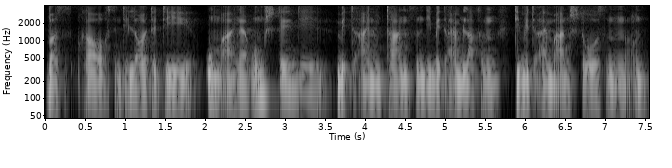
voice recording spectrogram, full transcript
Was es braucht, sind die Leute, die um einen herumstehen, die mit einem tanzen, die mit einem lachen, die mit einem anstoßen und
